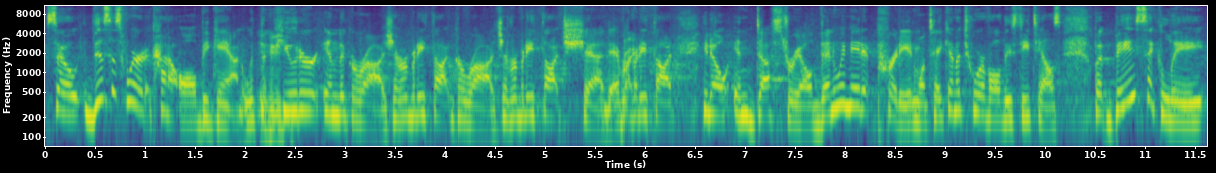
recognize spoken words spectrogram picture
So this is where it kind of all began with the Mm-hmm. pewter in the garage. Everybody thought garage. Everybody thought shed. Everybody Right. thought, you know, industrial. Then we made it pretty, and we'll take you on a tour of all these details. But basically,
